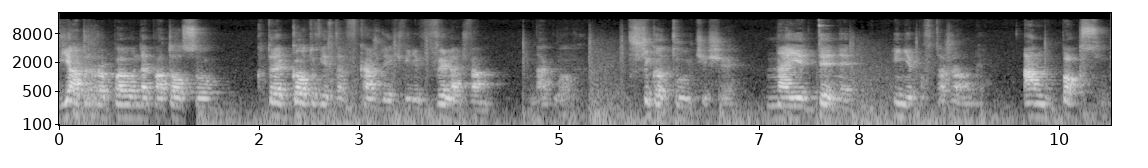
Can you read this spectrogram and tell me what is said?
wiadro pełne patosu, które gotów jestem w każdej chwili wylać Wam na głowę. Przygotujcie się na jedyny i niepowtarzalny unboxing.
